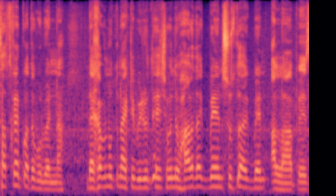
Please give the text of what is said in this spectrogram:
সাবস্ক্রাইব করতে বলবেন না। দেখাবেন নতুন একটি ভিডিওতে। সে ভালো থাকবেন, সুস্থ থাকবেন। আল্লাহ হাফেজ।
